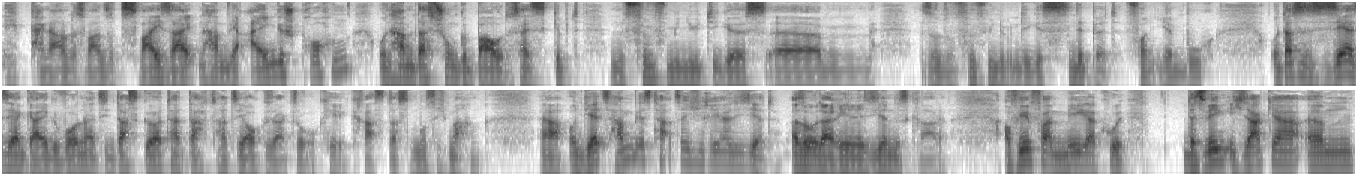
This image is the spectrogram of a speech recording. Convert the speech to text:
ich, keine Ahnung, das waren so zwei Seiten, haben wir eingesprochen und haben das schon gebaut. Das heißt, es gibt ein fünfminütiges, ähm, so, so ein fünfminütiges Snippet von ihrem Buch. Und das ist sehr, sehr geil geworden. Als sie das gehört hat, dachte, hat sie auch gesagt, so, okay, krass, das muss ich machen. Ja, und jetzt haben wir es tatsächlich realisiert. Also, oder realisieren es gerade. Auf jeden Fall mega cool. Deswegen, ich sag ja, ähm,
